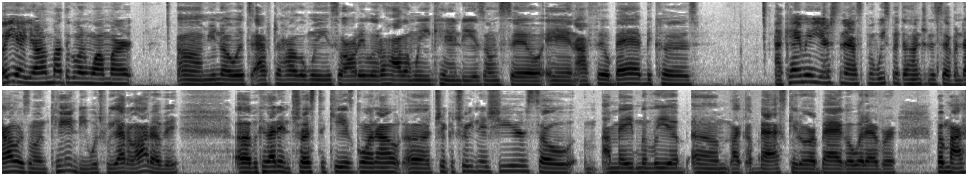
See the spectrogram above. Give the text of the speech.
But yeah, y'all, I'm about to go to Walmart. Um, you know, it's after Halloween, so all their little Halloween candy is on sale. And I feel bad because I came here yesterday. I spent we spent 107 dollars on candy, which we got a lot of it, uh, because I didn't trust the kids going out uh, trick or treating this year. So I made Malia um, like a basket or a bag or whatever. But my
